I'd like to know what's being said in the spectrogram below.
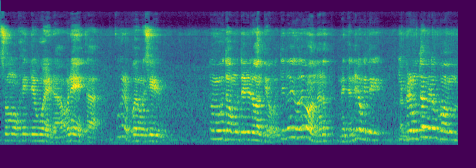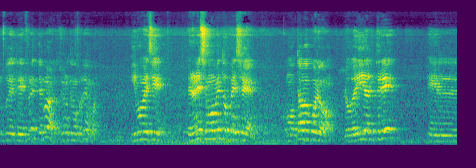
somos gente buena, honesta. ¿Por qué no podemos decir, no me gusta cómo tenés los anteojos? Te lo digo de onda, ¿no? ¿me entendés lo que te.? Y preguntámelo con, de, de frente mano, yo no tengo problema. Y vos me decís, pero en ese momento pensé, como estaba Colón, lo veía el 3, el,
